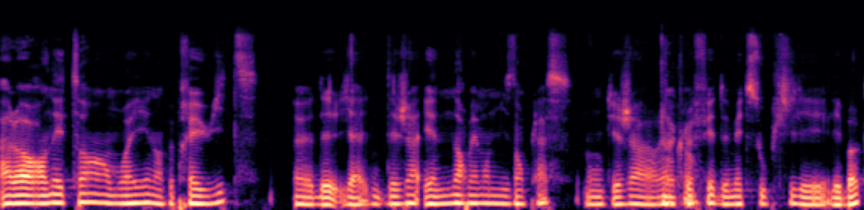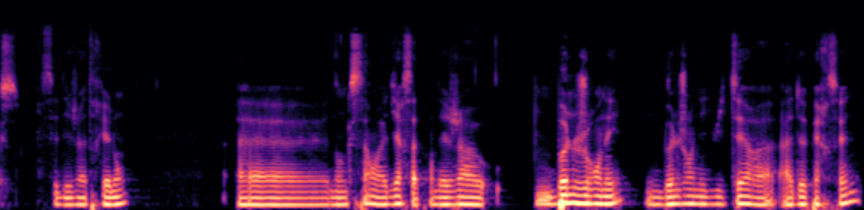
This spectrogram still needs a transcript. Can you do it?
Alors, en étant en moyenne à peu près 8, euh, dé- il y a déjà énormément de mise en place. Donc, déjà, rien que le fait de mettre sous pli les, les box, c'est déjà très long. Euh, donc, ça, on va dire, ça prend déjà une bonne journée, une bonne journée de 8 heures à, deux personnes.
